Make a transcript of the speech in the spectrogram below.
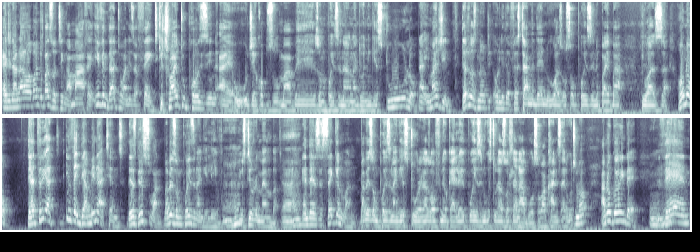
And nalawo abantu bazothi ngamahe even that one is a fact. He tried to poison uh, u- ujacob zuma bezompoisona ngantoni? Ngesitulo now imagine that was not only the first time and then he was also poisoned by ba he was uh, oh no there are three at, in fact there are many attempts. There's this one babezompoisona -hmm. you still remember. Uh-huh. and there's the second one babezompoisona ngesitulo nazofuneka ukayelo ipoison kwisitulo azohlala kuso wakhanisela ukuthi no i'm not going there. Then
